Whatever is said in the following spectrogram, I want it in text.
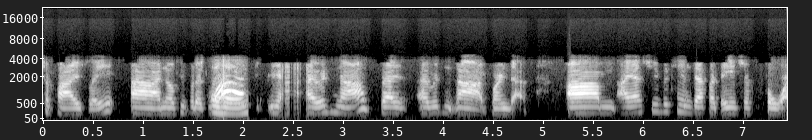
surprisingly. Uh, I know people like, uh-huh. what? Uh-huh. Yeah, I was not, but I was not born deaf. Um, I actually became deaf at the age of four.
